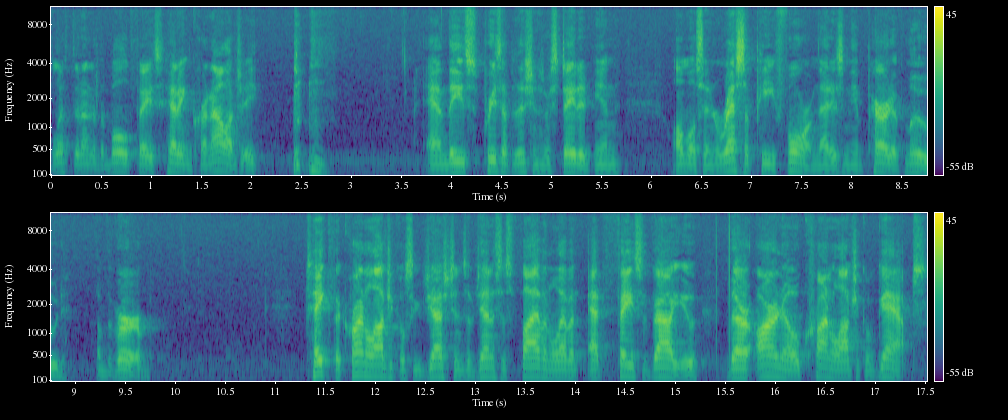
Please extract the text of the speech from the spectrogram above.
listed under the boldface heading chronology, and these presuppositions are stated in almost in recipe form, that is, in the imperative mood of the verb. Take the chronological suggestions of Genesis 5 and 11 at face value. There are no chronological gaps.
